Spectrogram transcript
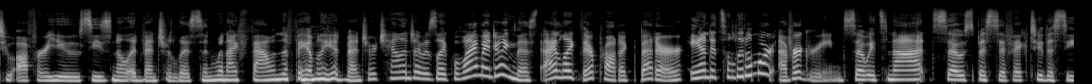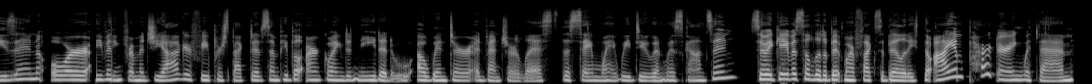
to offer you seasonal adventure lists. And when I found the Family Adventure Challenge, I was like, well, why am I doing this? I like their product better. And it's a little more evergreen. So it's not so specific to the season or even from a geography perspective. Some people aren't going to need a, a winter adventure list the same way we do in Wisconsin. So it gave us a little bit more flexibility. So I am partnering with them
